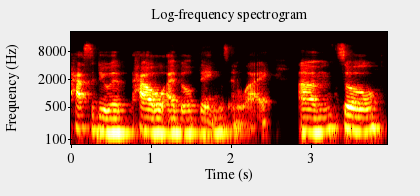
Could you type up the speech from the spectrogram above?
has to do with how i build things and why um, so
